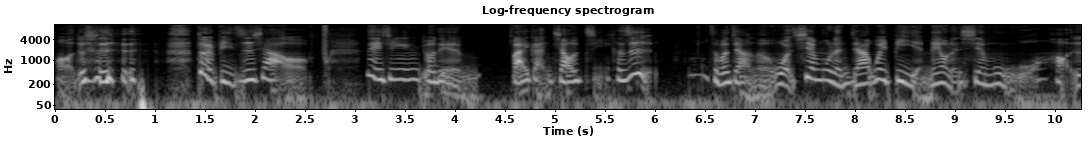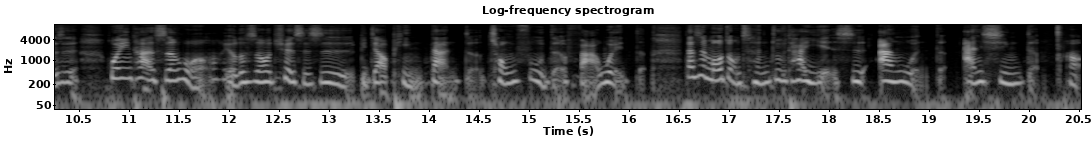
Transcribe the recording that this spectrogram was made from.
哦，就是 对比之下哦，内心有点百感交集。可是。怎么讲呢？我羡慕人家，未必也没有人羡慕我。好，就是婚姻，他的生活有的时候确实是比较平淡的、重复的、乏味的，但是某种程度，他也是安稳的、安心的。好，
